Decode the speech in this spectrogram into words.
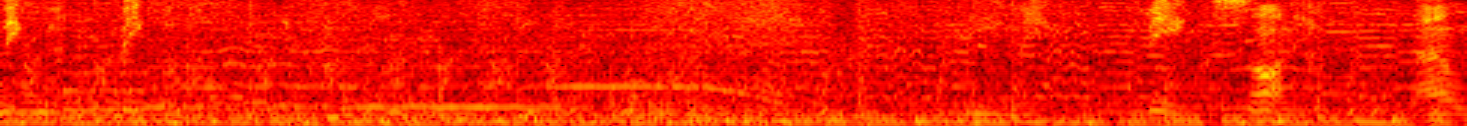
Big, big boo-boo. Big Sonic. Round.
